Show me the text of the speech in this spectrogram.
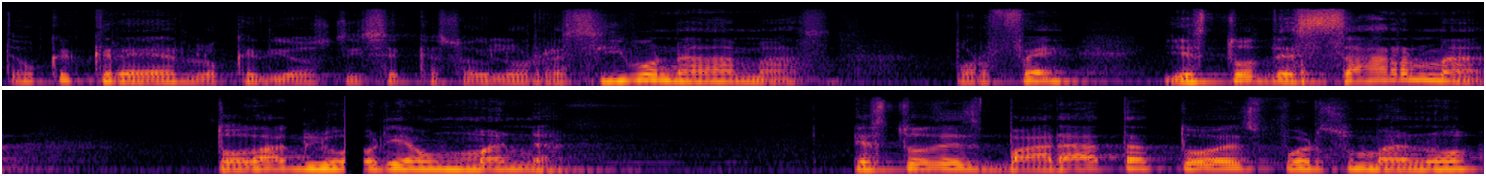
Tengo que creer lo que Dios dice que soy. Lo recibo nada más por fe. Y esto desarma toda gloria humana. Esto desbarata todo esfuerzo humano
